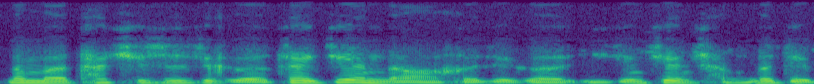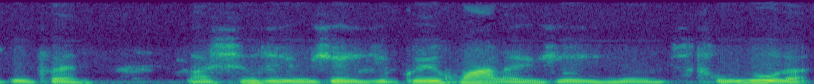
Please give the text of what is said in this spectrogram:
那么它其实这个在建的和这个已经建成的这部分啊，甚至有一些已经规划了，有些已经投入了，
